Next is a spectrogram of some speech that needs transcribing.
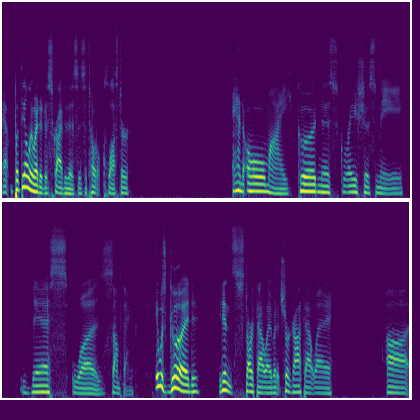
Uh, but the only way to describe this is a total cluster. And oh my goodness gracious me, this was something. It was good. It didn't start that way, but it sure got that way. Uh,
